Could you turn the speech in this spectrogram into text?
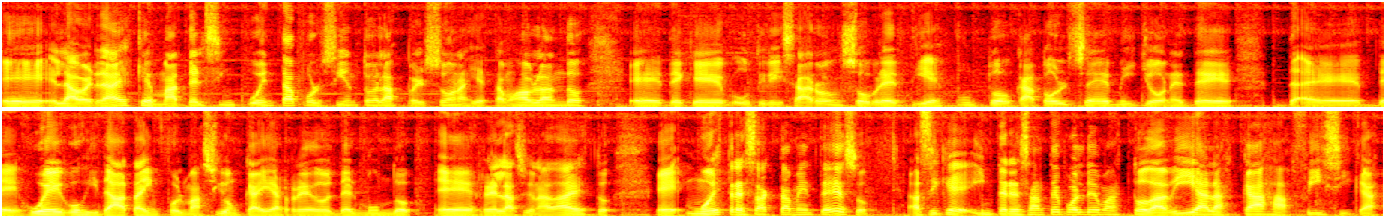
Eh, la verdad es que más del 50% de las personas, y estamos hablando eh, de que utilizaron sobre 10.14 millones de, de, juegos y data, información que hay alrededor del mundo relacionada a esto, muestra exactamente eso. Así que interesante por demás, todavía las cajas físicas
